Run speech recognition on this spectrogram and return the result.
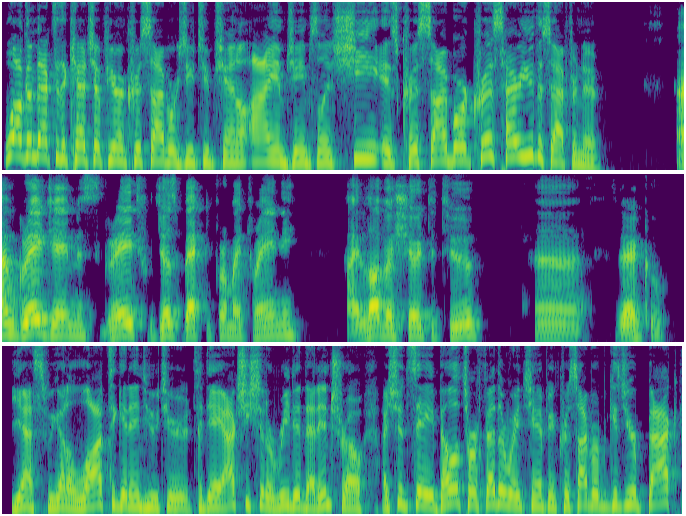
Welcome back to the catch up here on Cris Cyborg's YouTube channel. I am James Lynch. She is Cris Cyborg. Cris, how are you this afternoon? I'm great, James. Great. Just back from my training. I love your shirt too. Uh, very cool. Yes, we got a lot to get into today. I actually should have redid that intro. I should say Bellator featherweight champion Cris Cyborg because you're back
